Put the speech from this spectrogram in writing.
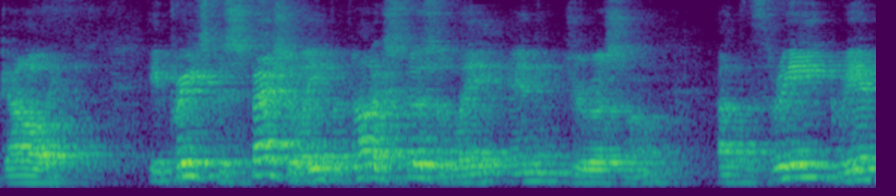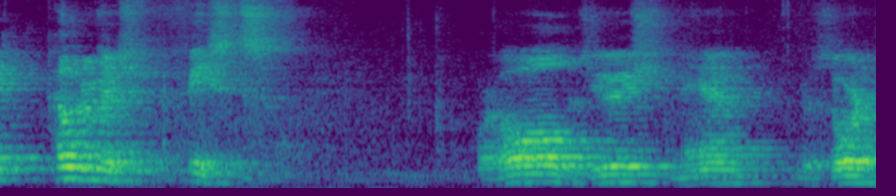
Galilee. He preached especially, but not exclusively, in Jerusalem at the three great pilgrimage feasts where all the Jewish men resorted.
